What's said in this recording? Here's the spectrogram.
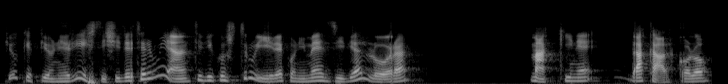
più che pionieristici, determinanti, di costruire con i mezzi di allora macchine da calcolo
